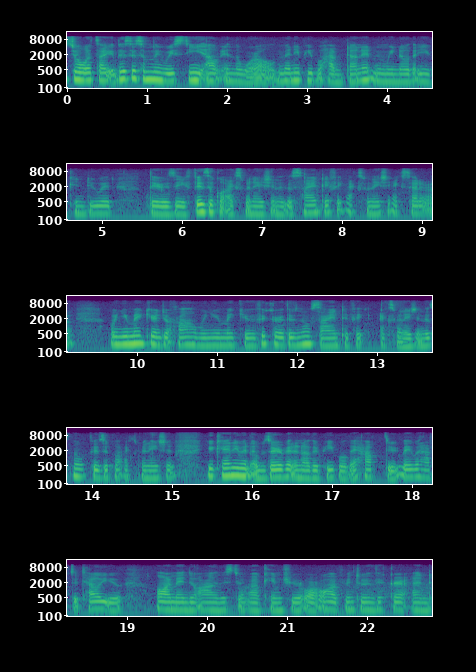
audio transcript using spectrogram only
so it's like this is something we see out in the world. Many people have done it, and we know that you can do it. There's a physical explanation, there's a scientific explanation, etc. When you make your dua, when you make your dhikr, there's no scientific explanation. There's no physical explanation. You can't even observe it in other people. They have to. They would have to tell you, "Oh, I made dua and this dua came true," or "Oh, I've been doing dhikr and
